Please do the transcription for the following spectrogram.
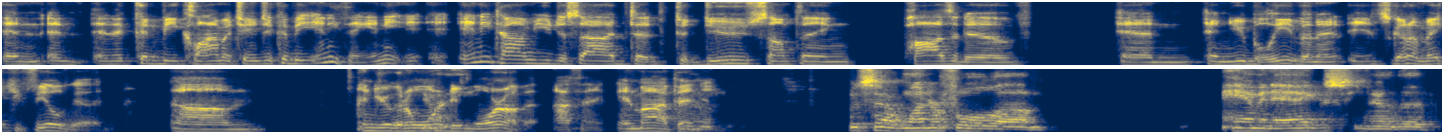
and and and it could be climate change. It could be anything. Any anytime you decide to to do something positive and and you believe in it it's going to make you feel good um and you're going to want to do more of it i think in my opinion. What's that wonderful um ham and eggs? You know the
